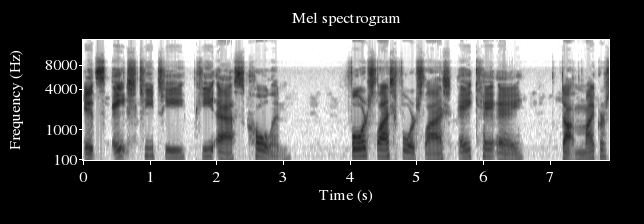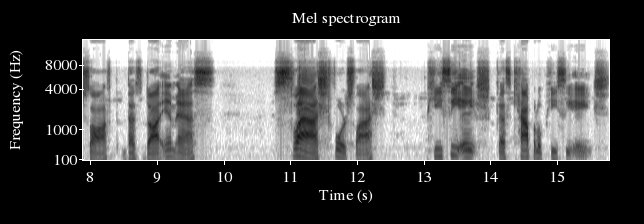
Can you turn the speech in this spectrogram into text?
It's https colon forward slash forward slash aka dot Microsoft that's dot ms slash forward slash PCH that's capital PCH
